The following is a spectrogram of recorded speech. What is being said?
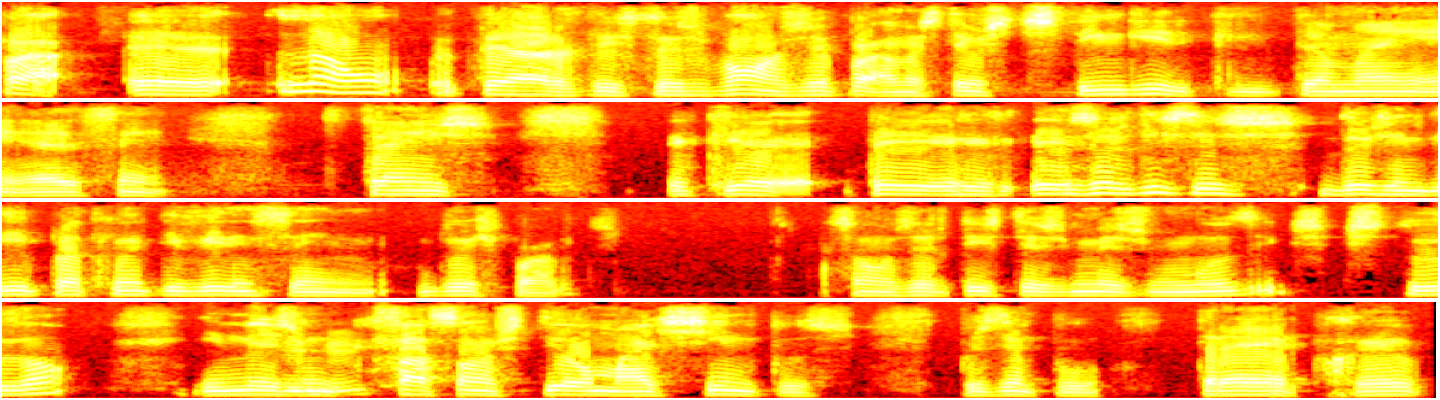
Pá, eh, não, até há artistas bons, epá, mas temos de distinguir que também é assim, tu tens, é que é- tem, os artistas de hoje em dia praticamente dividem-se em duas partes. São os artistas mesmo músicos que estudam e mesmo Uhum. que façam um estilo mais simples, por exemplo, trap, rap,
